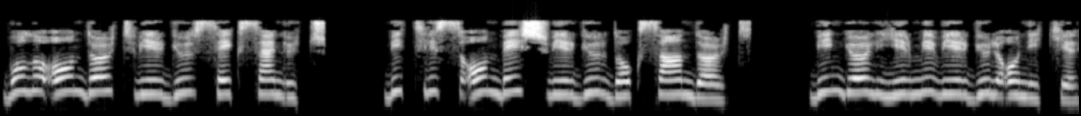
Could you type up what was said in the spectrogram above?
Bolu 14,83. Bitlis 15,94. Bingöl 20,12.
